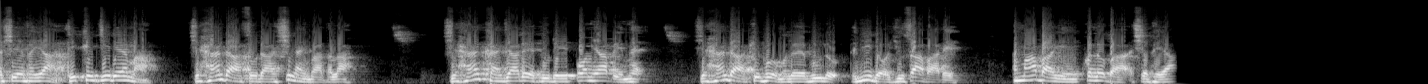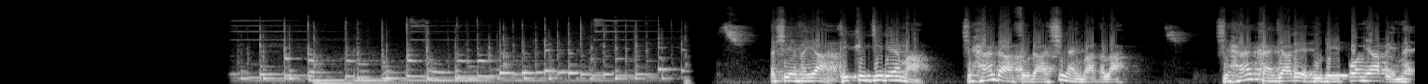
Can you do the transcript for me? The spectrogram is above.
အရှင်ဖယားဒီခေတ်ကြီးထဲမှာယဟန္တာဆိုတာရှိနိုင်ပါသလားယဟန်ခံကြတဲ့သူတွေပေါ်များပေမဲ့ယဟန္တာဖြစ်ဖို့မလွယ်ဘူးလို့တတိတော်ယူဆပါတယ်အမှားပါရင်ခွင့်လွတ်ပါအရှင်ဖယားအရှင်ဖယားဒီခေတ်ကြီးထဲမှာယဟန္တာဆိုတာရှိနိုင်ပါသလားယဟန်ခံကြတဲ့သူတွေပေါ်များပေမဲ့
